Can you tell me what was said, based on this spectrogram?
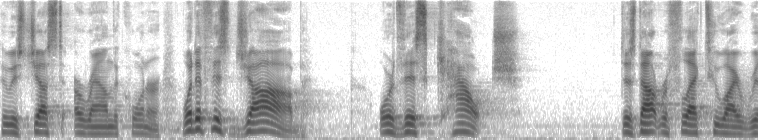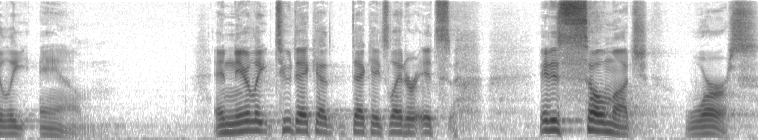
who is just around the corner? What if this job or this couch does not reflect who I really am? And nearly two deca- decades later, it's, it is so much worse.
